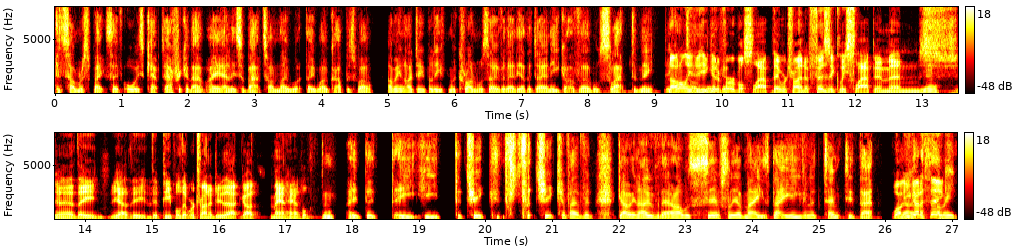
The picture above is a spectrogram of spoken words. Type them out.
in some respects, they've always kept Africa that way, and it's about time they they woke up as well. I mean, I do believe Macron was over there the other day and he got a verbal slap, didn't he? he Not only did he get a verbal slap, they were trying to physically slap him, and yeah. yeah. they, yeah, the the people that were trying to do that got manhandled. Mm. He, the, he, he, the cheek, the cheek of having going over there. I was seriously amazed that he even attempted that. Well, no, you got to think. I mean,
